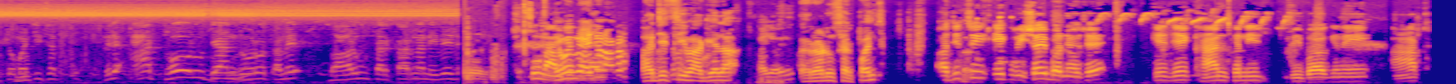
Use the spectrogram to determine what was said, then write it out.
એ તો બચી શકશે. એટલે આ થોડું ધ્યાન દોરો તમે ભાડું સરકારના નિવેદન અજીતસિંહ વાઘેલા રડુ સરપંચ. અજીતસિંહ એક વિષય બન્યો છે કે જે ખાન ખનીજ વિભાગની આંખ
